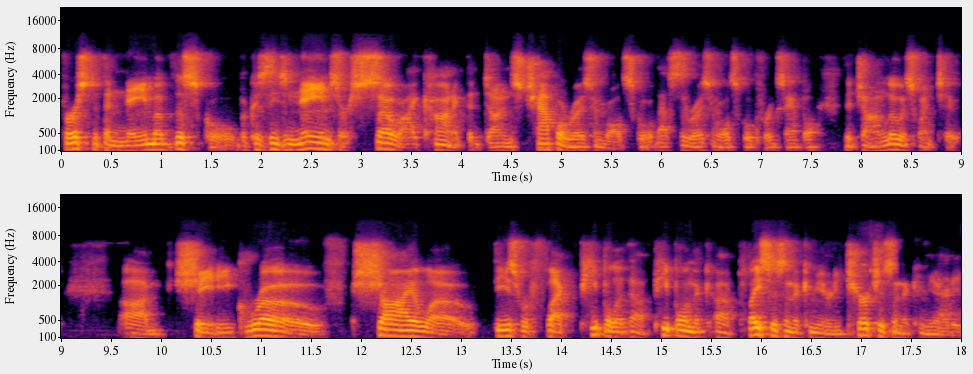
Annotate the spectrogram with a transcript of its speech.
first the name of the school, because these names are so iconic. The Dunn's Chapel Rosenwald School, that's the Rosenwald School, for example, that John Lewis went to. Um, Shady Grove, Shiloh. These reflect people, uh, people in the uh, places in the community, churches in the community.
